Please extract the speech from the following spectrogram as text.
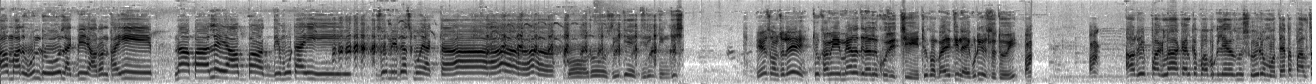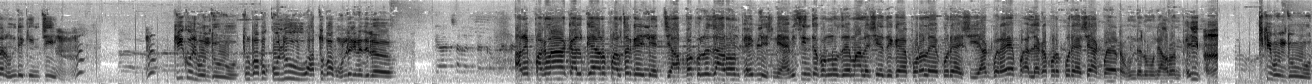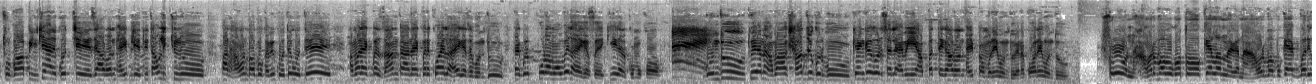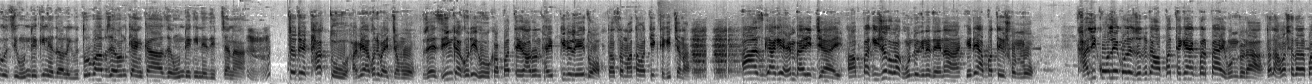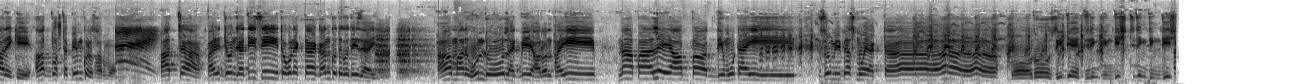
আমার হুন্ডো লাগবে আরন ফাইভ না পালে আব্বাক দিমুটাই জমি বেসমো একটা। বড় জিডে ডিং ডিং ডিস। এ চঞ্চলে তোকে আমি মেলা দিন হলে খুঁজিচ্ছি। তুই কোন বাড়িতে নাই? কুড়ি গেছিল তুই? আরে পাগলা কালকে বাবুকে লেগে শরীরের মতো একটা পালসার হুন্ডে কিনছি। কি করছ বন্ধু? তোর বাবা কলু আর তোর বাপ হুন্ডে কিনে দিল। আরে পাগলা, কালকে আর পালসার গাড়ি লিয়েছে আব্বা করল যে আর ফাইভ নি আমি চিন্তা করল যে মালয়েশিয়া দেখে পড়ালেখা করে আসি। একবারে লেখাপড়া করে আসি, একবার একটা হুন্ডেল মনে আর কি বন্ধু, তোর বাপ ইনকে আরে করছে যে আর ফাইভ লিয়ে তুই তাও লিখছু আর আমার বাবু আমি কোতে কোতে আমার একবার জান টান একবার কয়লা হয়ে গেছে বন্ধু। একবার পুরা মোবাইল হয়ে গেছে। কি আর কম ক? বন্ধু, তুই না আমাকে সাহায্য করব। কেঙ্কে করে চাইলে আমি আব্বার থেকে আর ওয়ান ফাইভ পাবো রে বন্ধু, এনা করে বন্ধু? শোন আমার বাবু কত কেলার না কেনা। আমার বাবুকে একবারই বলছি হুন্ডে কিনে দেওয়া লাগবে। তোর বাপ যেমন ক্যাঙ্কা যে হুন্ডে কিনে দিচ্ছে না। তো তুই থাকতো আমি এখনই বাইর যাব। যে জিঙ্কা করি হোক আব্বার থেকে আর ওয়ান ফাইভ কিনে লিয়ে দম তাছাড়া মাথা আমার ঠিক থাকিচ্ছে না। আজকে আগে আমি বাড়ির যাই। আব্বা কৃষক আবার হুন্ডো কিনে দেয় না? এটাই আব্বার থেকে শুনব খালি কলে কলে যদি আব্বার থেকে একবার পাই হুন্ডোরা তাহলে আমার সাথে আর পারে কে? আর দশটা প্রেম করে ছাড়বো। আচ্ছা বাড়ির যখন যাতিছি তখন একটা গান করতে করতেই যাই। আমার হুন্ডো লাগবি আরন ফাইভ। না পালে আব্বাক দিমুটাই জমি বেসমো একটা। বড় জিডে ডিং ডিং ডিস ডিং ডিং ডিস।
